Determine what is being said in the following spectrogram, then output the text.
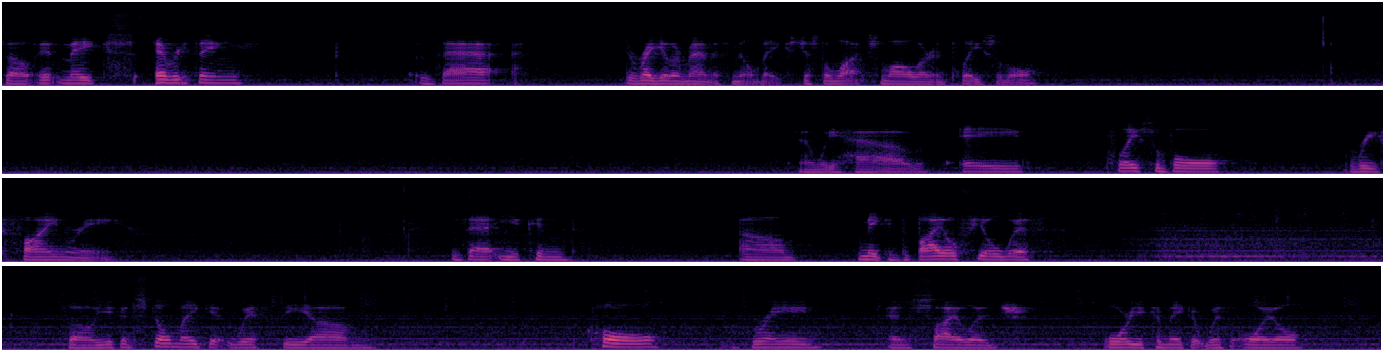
So it makes everything that the regular mammoth mill makes, just a lot smaller and placeable. And we have a placeable refinery that you can um, make the biofuel with so you can still make it with the um, coal, grain, and silage, or you can make it with oil,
